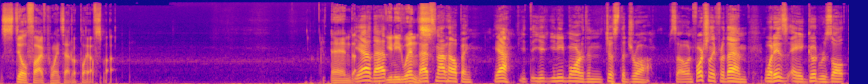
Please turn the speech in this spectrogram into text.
still five points out of a playoff spot. And yeah, that you need wins. That's not helping. Yeah, you, you, you need more than just the draw. So unfortunately for them, what is a good result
